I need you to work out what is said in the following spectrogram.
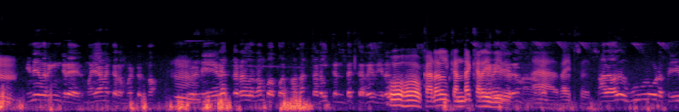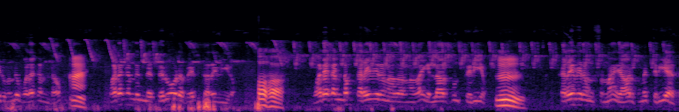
ம். இணை வரைக்கும் கிடையாது. மயானக்கரை மட்டும்தான். ஒரு நேரா கடலை தான் பார்ப்பார். அதான் கடல் கண்ட கரை வீரன் ஓஹோ கடல் கண்ட கரை வீரர் அதாவது ஊரோட பேர் வந்து வடகண்டம். வடகண்டம் இந்த தெருவோட பேர் கரைவீரம். ஓஹோ. வடகண்டம் கரைவீரநாதர்னா தான் எல்லாருக்கும் தெரியும். ம். கரைவீரம் சொன்னா யாருக்குமே தெரியாது.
